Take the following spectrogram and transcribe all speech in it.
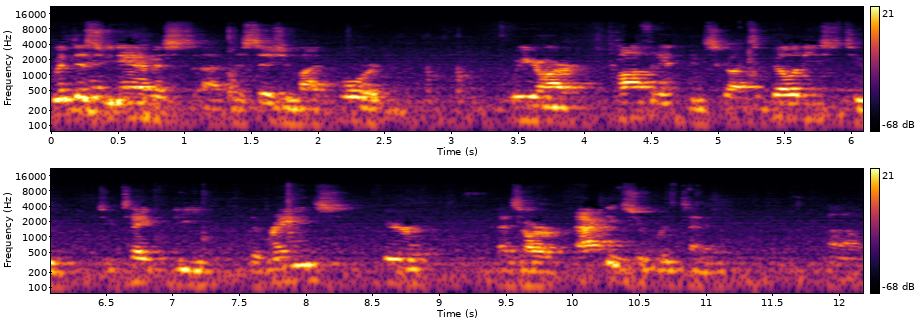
with this unanimous uh, decision by the board, we are confident in Scott's abilities to, to take the, the reins here as our acting superintendent, um,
